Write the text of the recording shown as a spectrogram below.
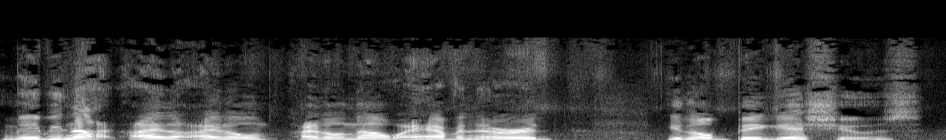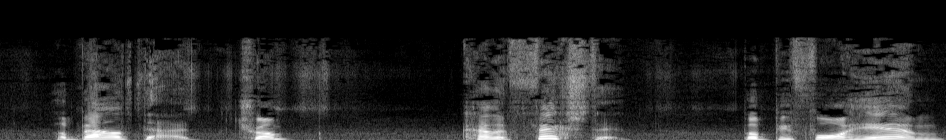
maybe not. I, I don't I don't know. I haven't heard, you know, big issues about that. Trump kind of fixed it. But before him,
